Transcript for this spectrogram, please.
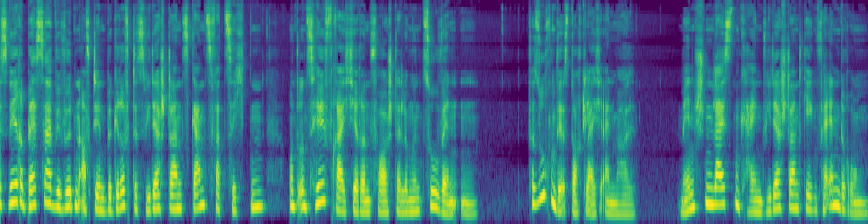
Es wäre besser, wir würden auf den Begriff des Widerstands ganz verzichten und uns hilfreicheren Vorstellungen zuwenden. Versuchen wir es doch gleich einmal. Menschen leisten keinen Widerstand gegen Veränderung.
